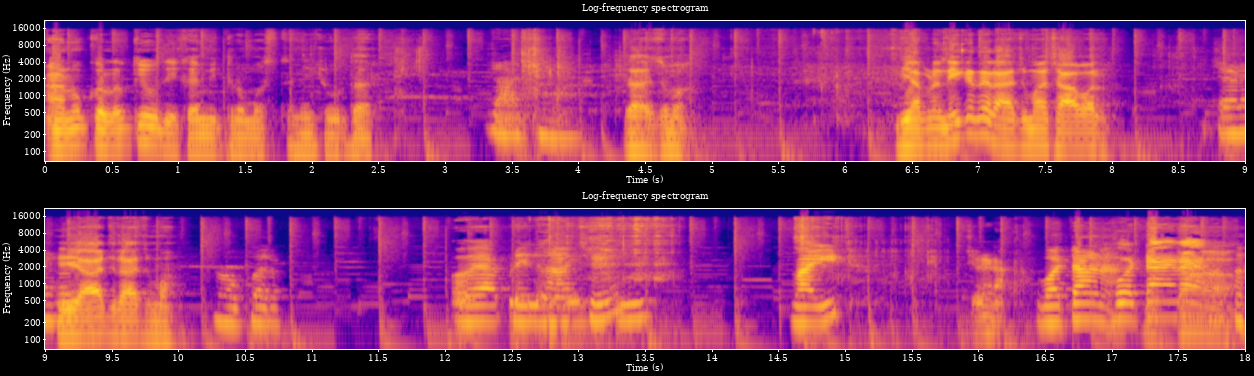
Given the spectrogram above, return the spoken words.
આનો કલર કેવો દેખાય મિત્રો મસ્ત ને જોરદાર? રાજમા. રાજમા. જે આપણે નહીં કહેતા રાજમા ચાવલ એ આ જ રાજમા હવે આપણે આ છે. ચણા. વટાણા. વટાણા.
